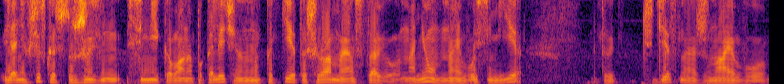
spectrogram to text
я не хочу сказать, что жизнь семьи Кавана покалечена, но какие это шрамы оставил на нем, на его семье. Это чудесная жена его,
